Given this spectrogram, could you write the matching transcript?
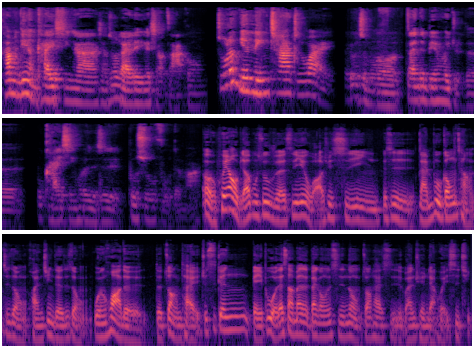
他们一定很开心啊，想说来了一个小杂工。除了年龄差之外，有什么在那边会觉得不开心或者是不舒服？哦，会让我比较不舒服的是，因为我要去适应，就是南部工厂这种环境的这种文化的的状态，就是跟北部我在上班的办公室那种状态是完全两回事情。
